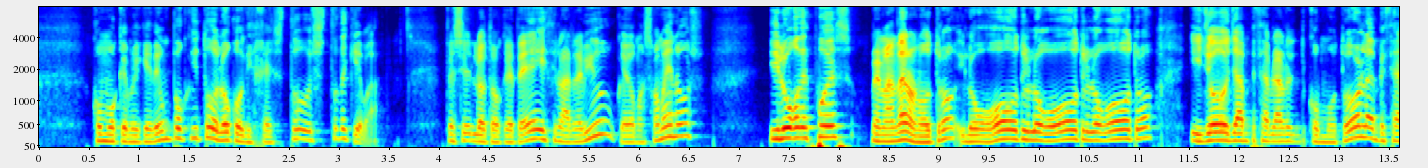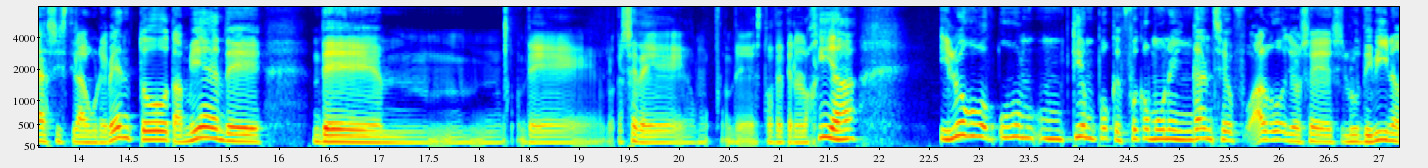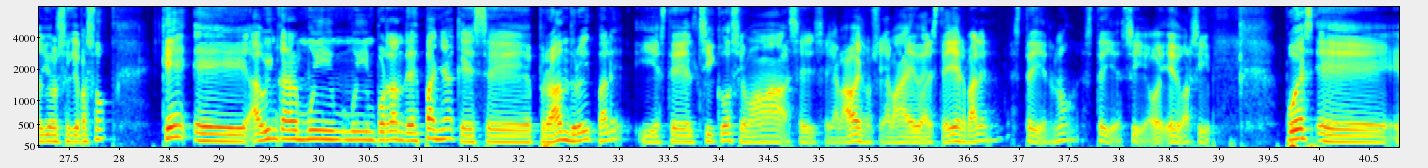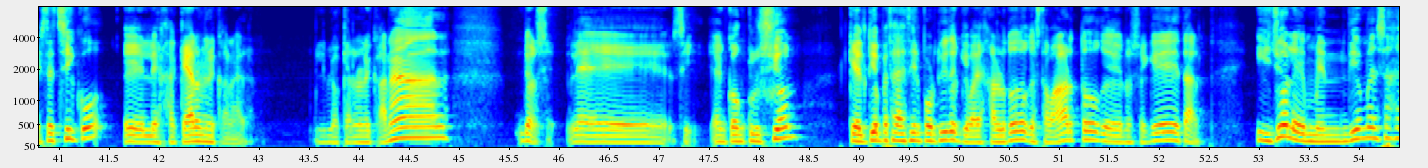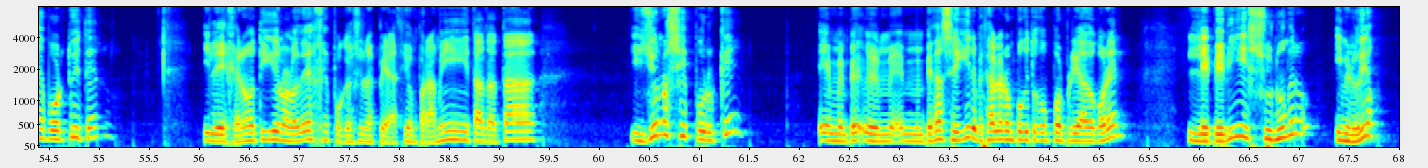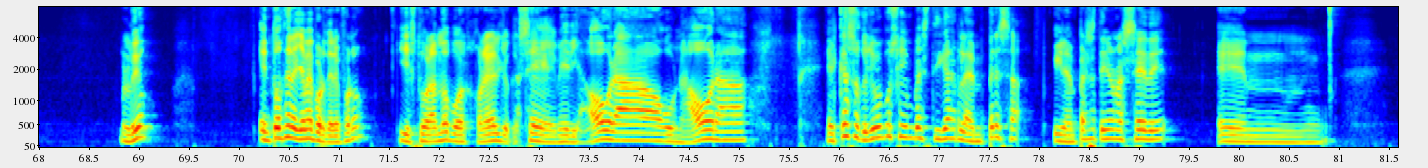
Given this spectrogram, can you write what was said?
como que me quedé un poquito loco. Dije, ¿esto, esto de qué va? Entonces lo toqueteé, hice una review, quedó más o menos. Y luego después me mandaron otro, y luego otro, y luego otro, y luego otro. Y yo ya empecé a hablar con Motorola, empecé a asistir a algún evento también de. De. Mm, de. yo qué sé, de. de esto de tecnología. Y luego hubo un, tiempo que fue como un enganche, algo, yo no sé, luz divina o yo no sé qué pasó, que eh, había un canal muy, muy importante de España que es eh, Pro Android, ¿vale? Y este, el chico, se llamaba, se, llamaba eso, se llamaba Edward Steyer, ¿vale? Steyer, ¿no? Steyer, sí, Edward, sí. Pues eh, este chico le hackearon el canal. Le bloquearon el canal. Yo no sé. Le... Sí, en conclusión, que el tío empezó a decir por Twitter que iba a dejarlo todo, que estaba harto, que no sé qué, tal. Y yo le envié un mensaje por Twitter y le dije, no, tío, no lo dejes porque es una inspiración para mí, tal, tal, tal. Y yo no sé por qué. Eh, me, empezó a seguir, empecé a hablar un poquito por privado con él. Le pedí su número y me lo dio. Me lo dio. Entonces le llamé por teléfono y estuve hablando pues, con él, yo qué sé, media hora o una hora. El caso que yo me puse a investigar la empresa y la empresa tenía una sede en,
